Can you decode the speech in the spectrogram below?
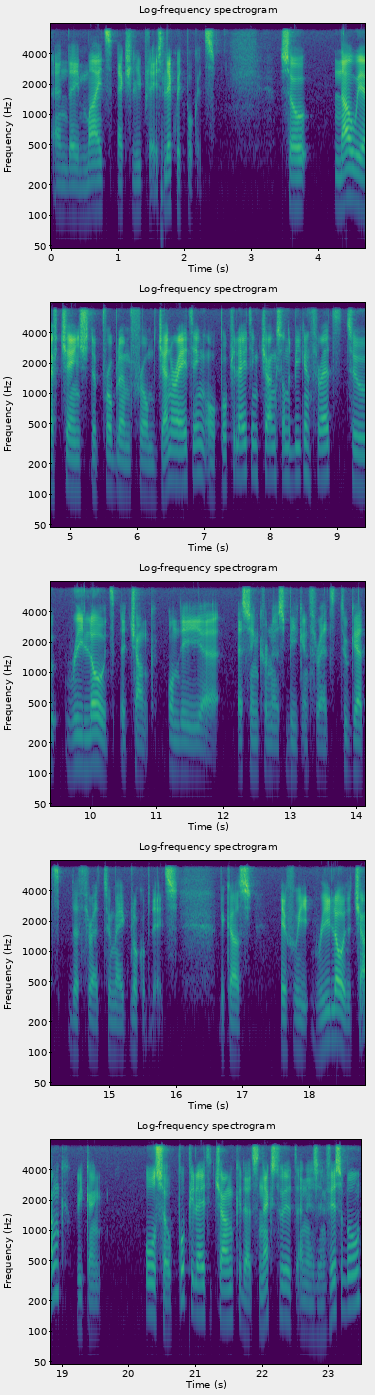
and they might actually place liquid pockets. So now we have changed the problem from generating or populating chunks on the beacon thread to reload a chunk on the uh, asynchronous beacon thread to get the thread to make block updates. Because if we reload a chunk, we can also populate a chunk that's next to it and is invisible.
